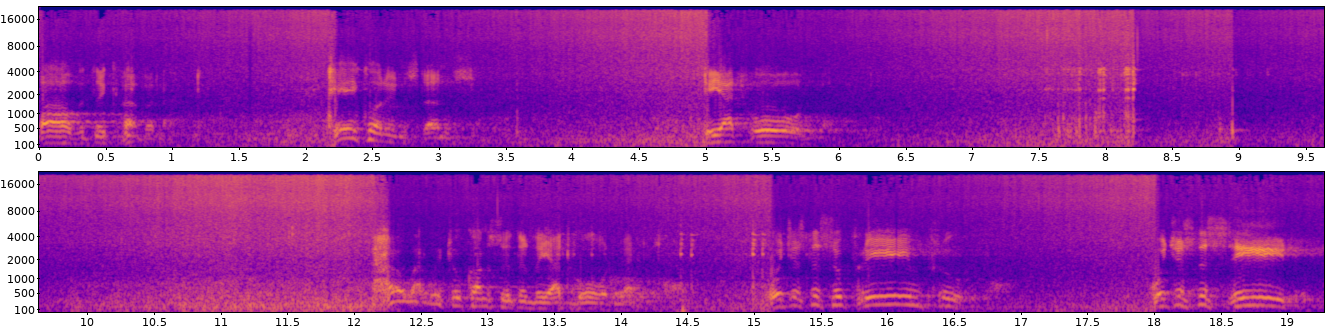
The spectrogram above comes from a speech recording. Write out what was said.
of the covenant. Take, for instance, the atonement. How are we to consider the atonement, which is the supreme proof, which is the seal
